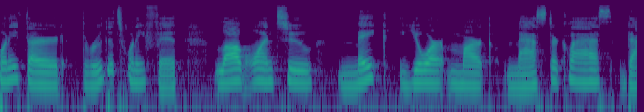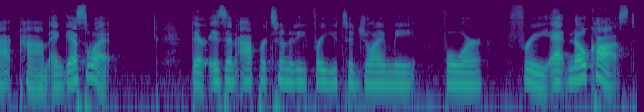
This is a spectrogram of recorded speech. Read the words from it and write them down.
23rd through the 25th, log on to makeyourmarkmasterclass.com. And guess what? There is an opportunity for you to join me for free at no cost.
